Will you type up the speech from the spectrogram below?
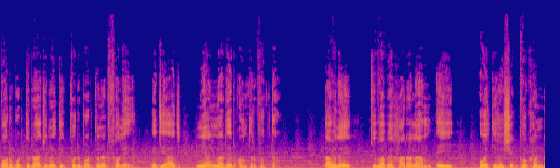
পরবর্তী রাজনৈতিক পরিবর্তনের ফলে এটি আজ মিয়ানমারের অন্তর্ভুক্ত। তাহলে কীভাবে হারালাম এই ঐতিহাসিক ভূখণ্ড?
